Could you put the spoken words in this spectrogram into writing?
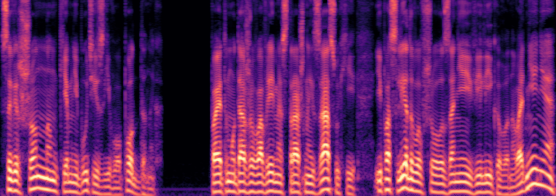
совершенном кем-нибудь из его подданных. Поэтому даже во время страшной засухи и последовавшего за ней великого наводнения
